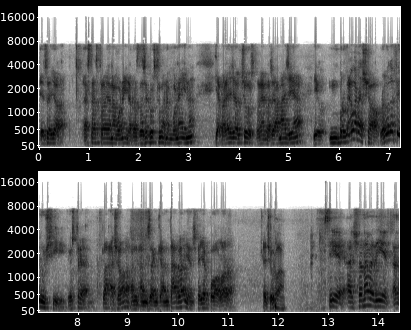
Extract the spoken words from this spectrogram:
és allò, estàs treballant amb una eina, però estàs acostumant amb una eina, i apareix el Xus, també amb la seva màgia, i diu, mm, proveu ara això, proveu de fer-ho així. I, ostres, clar, això ens encantava i ens feia por alhora. Eh, Xus? Clar. Sí, això anava a dir, eh,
